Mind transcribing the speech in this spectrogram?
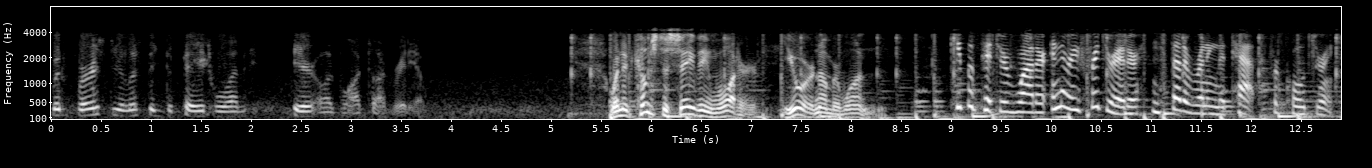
But first, you're listening to page one here on Blog Talk Radio. When it comes to saving water, you're number one. Keep a pitcher of water in the refrigerator instead of running the tap for cold drinks.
